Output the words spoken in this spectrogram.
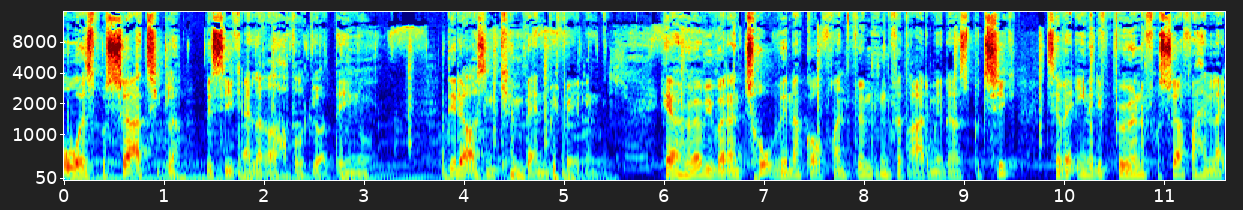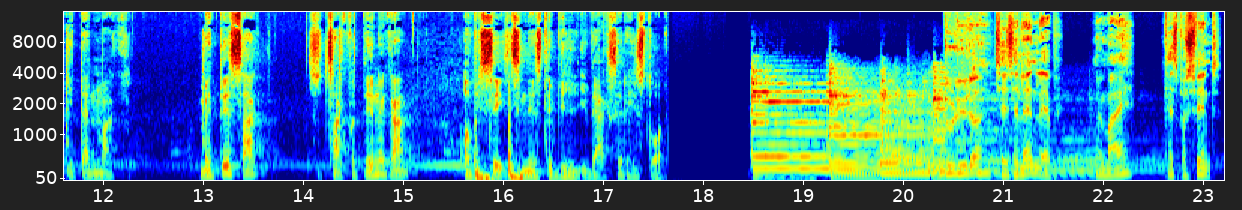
OS frisørartikler, hvis I ikke allerede har fået gjort det endnu. Det er også en kæmpe anbefaling. Her hører vi, hvordan to venner går fra en 15 kvadratmeters butik til at være en af de førende frisørforhandlere i Danmark. Med det sagt, så tak for denne gang, og vi ses til næste vilde iværksætterhistorie. Du lytter til Talentlab med mig, Kasper Svendt.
